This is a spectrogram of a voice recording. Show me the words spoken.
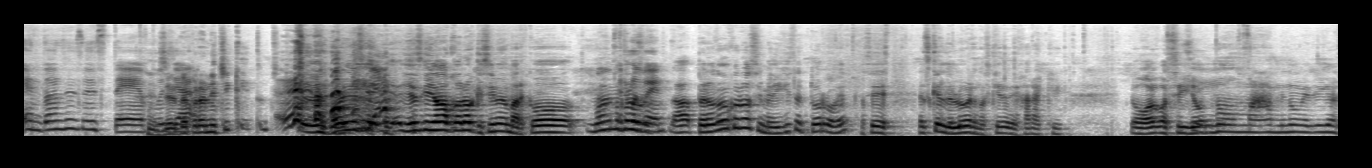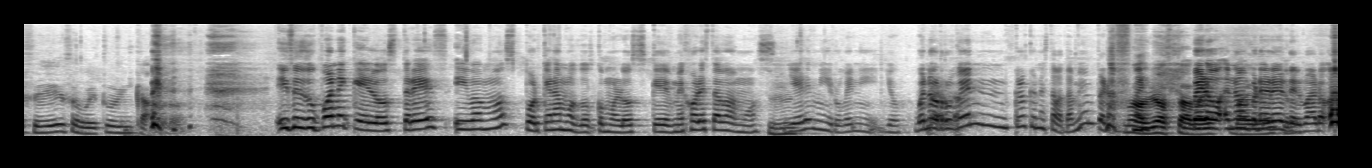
Entonces, este, pues Sí, ya. Pero ni chiquito. Oye, es que, y es que yo me acuerdo que sí me marcó. No, no me acuerdo si- ah, pero no me acuerdo si me dijiste tú, Rubén. Así, es que el del Uber nos quiere dejar aquí. O algo así. Yo, no mames, no me digas eso, güey. Tú bien cabrón. Y se supone que los tres íbamos porque éramos los como los que mejor estábamos. Jeremy, Rubén y yo. Bueno, Rubén creo que no estaba también, pero fue. No, yo estaba. pero ahí, no, ahí, pero era el del varo.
